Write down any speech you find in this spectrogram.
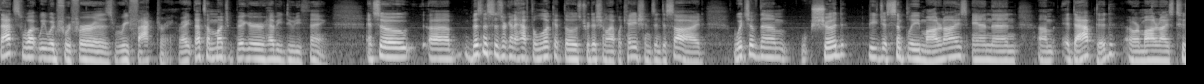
that's what we would refer as refactoring, right? That's a much bigger, heavy duty thing. And so uh, businesses are going to have to look at those traditional applications and decide which of them should be just simply modernized and then um, adapted or modernized to,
